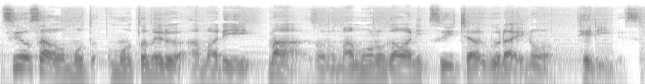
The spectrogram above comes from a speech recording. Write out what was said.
強さを求めるあまり、まあ、その魔物側についちゃうぐらいのテリーです。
